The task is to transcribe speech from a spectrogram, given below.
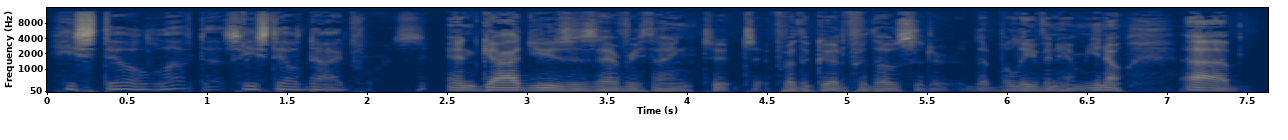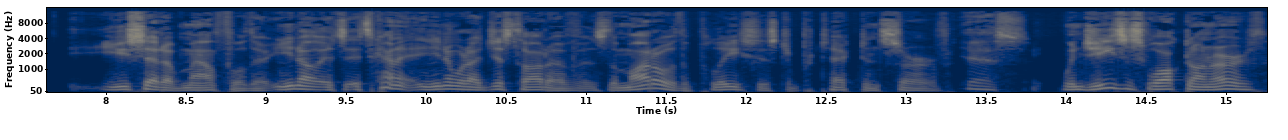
He still loved us. He still died for us. and God uses everything to, to for the good for those that are that believe in Him. You know, uh, you said a mouthful there. You know, it's it's kind of you know what I just thought of is the motto of the police is to protect and serve. Yes. When Jesus walked on earth,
